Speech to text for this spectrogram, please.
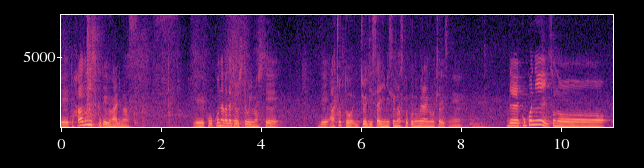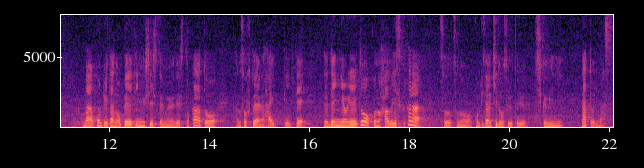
えー、とハードディスクというのがあります。えー、こんな形をしておりまして、であちょっと一応実際に見せますと、このぐらいの大きさですね。で、ここにその、まあ、コンピューターのオペレーティングシステムですとか、あとソフトウェアが入っていて、電源を入れると、このハードディスクからそそのコンピューターが起動するという仕組みになっております。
